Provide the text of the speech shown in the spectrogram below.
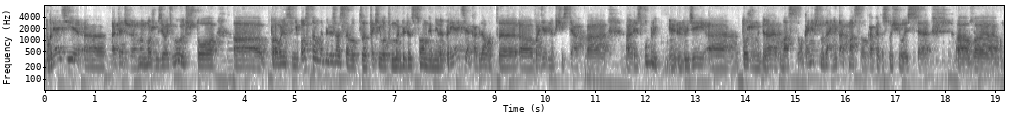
Бурятии. Э, опять же, мы можем сделать вывод, что э, проводится не просто мобилизация, а вот такие вот мобилизационные мероприятия, когда вот в отдельных частях республик людей тоже набирают массово. Конечно, да, не так массово, как это случилось в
